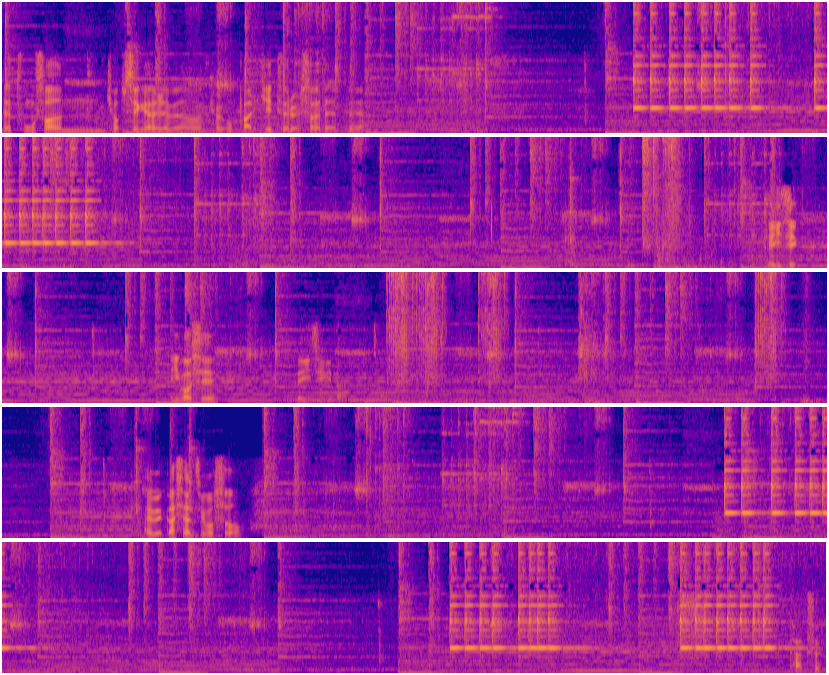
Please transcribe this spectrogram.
근데 동선 겹치게 하려면 결국 바리케이트를 써야 되는데. 베이직. 이것이 베이직이다. 아니 왜 가시 안 찍었어 다트?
